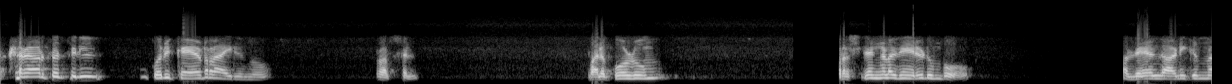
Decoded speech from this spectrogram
അക്ഷരാർത്ഥത്തിൽ ഒരു കേഡറായിരുന്നു റസൽ. പലപ്പോഴും പ്രശ്നങ്ങളെ നേരിടുമ്പോൾ അദ്ദേഹം കാണിക്കുന്ന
